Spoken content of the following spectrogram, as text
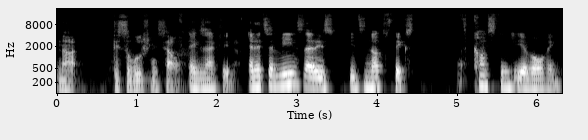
Not the solution itself. Exactly, and it's a means that is it's not fixed; it's constantly evolving.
